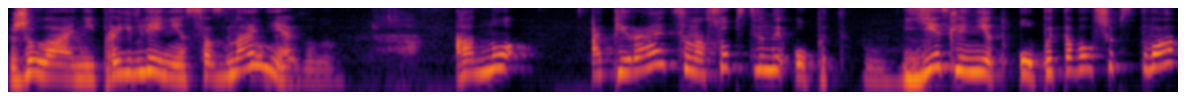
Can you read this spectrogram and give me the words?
желаний, проявление сознания оно опирается на собственный опыт. Угу. Если нет опыта волшебства,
